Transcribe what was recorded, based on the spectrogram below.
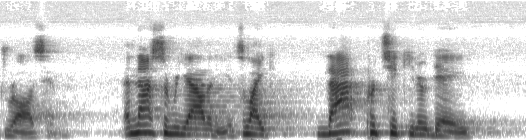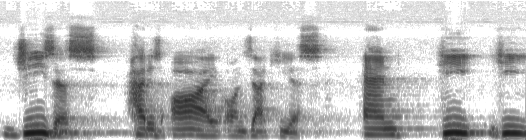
draws him." And that's the reality. It's like that particular day, Jesus had his eye on Zacchaeus. And he, he,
